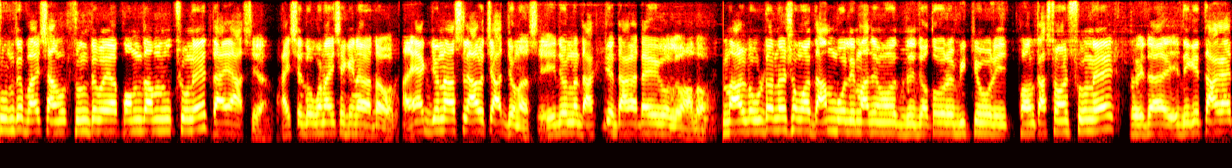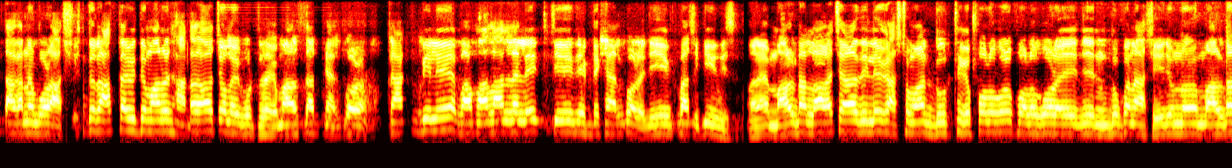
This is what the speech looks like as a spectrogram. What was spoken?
শুনতে পাই শুনতে পাই কম দাম শুনে তাই আসে। আইসে দোকান আইসে কেনাকাটা করে। আর একজন আসলে আরও চারজন আসে, এই জন্য ডাকতে টাকাটাকে করলে ভালো। মালটা উল্টানোর সময় দাম বলি মাঝে মধ্যে যত করে বিক্রি করি, তখন কাস্টমার শুনে এটা এদিকে তাকায়, তাকানোর পর আসে। তো রাস্তার ভিতরে মানুষ হাঁটা যাওয়া চলাই করতে থাকে। মানুষ তার খেয়াল করে না। দিলে বা মাল আনলে যে একটা খেয়াল করে যে এই পাশে কি হয়েছে। মানে মালটা লাড়াচাড়া দিলে কাস্টমার দূর থেকে ফলো করে ফলো করে যে দোকানে আসে এই জন্য মালটা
